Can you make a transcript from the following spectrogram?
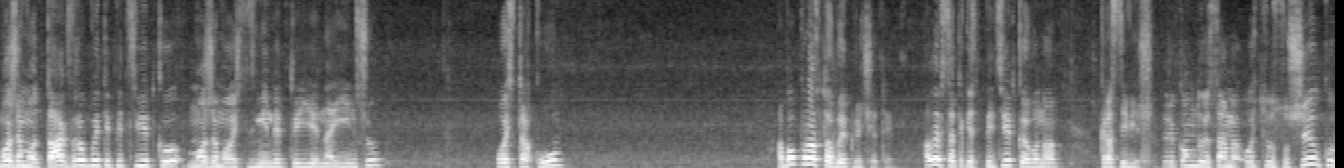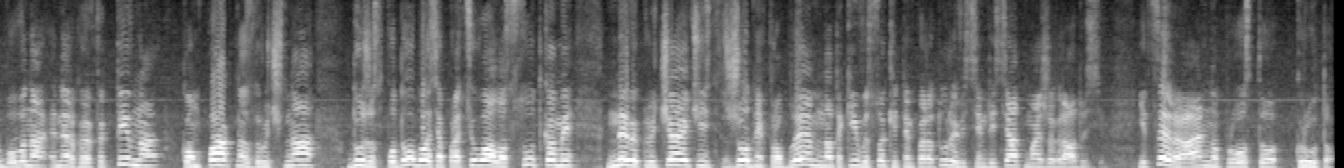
Можемо так зробити підсвітку, можемо змінити її на іншу. Ось таку. Або просто виключити. Але все-таки з підсвіткою воно красивіше. Рекомендую саме ось цю сушилку, бо вона енергоефективна, компактна, зручна. Дуже сподобалося, працювала сутками, не виключаючись жодних проблем на такій високій температурі 80 майже градусів. І це реально просто круто.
